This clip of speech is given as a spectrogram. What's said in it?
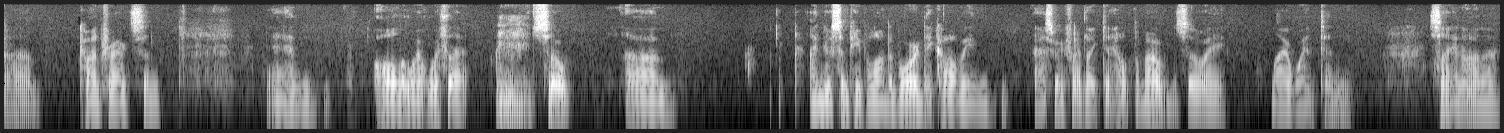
um, contracts and and all that went with that. so um, I knew some people on the board. They called me and asked me if I'd like to help them out. And so I I went and signed on a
